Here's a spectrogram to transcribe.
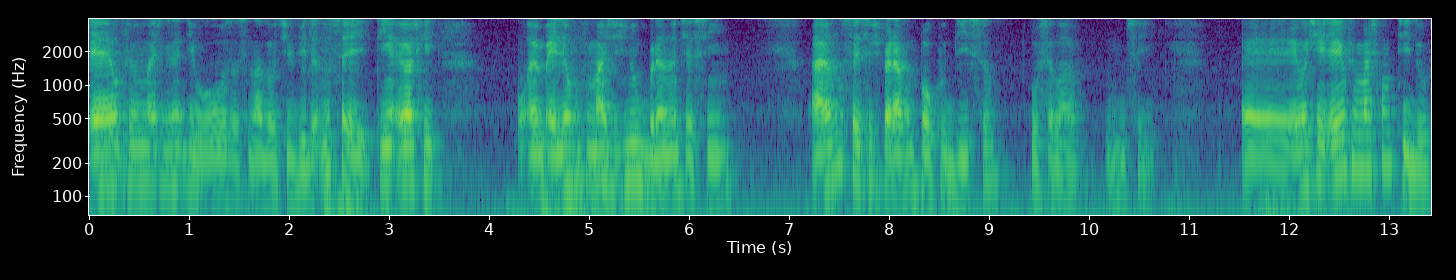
é Vida. um filme mais grandioso, assim, na Dolce Vida. Não sei, tinha, eu acho que é- ele é um filme mais deslumbrante assim. Ah, eu não sei se eu esperava um pouco disso, ou sei lá, não sei. É, eu achei, ele é um filme mais contido,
